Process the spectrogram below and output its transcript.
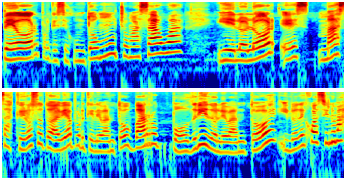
peor porque se juntó mucho más agua y el olor es más asqueroso todavía porque levantó barro podrido, levantó y lo dejó así nomás.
